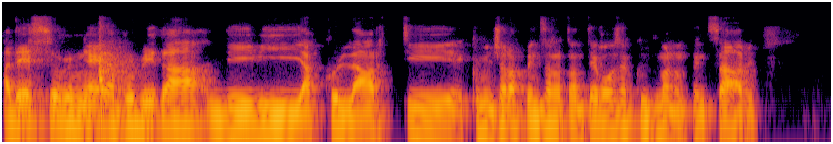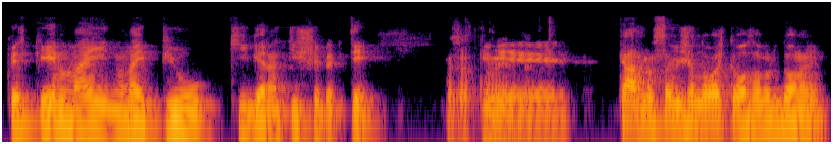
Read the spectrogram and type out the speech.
Adesso che ne hai la proprietà, devi accollarti e cominciare a pensare a tante cose a cui prima non pensavi, perché non hai, non hai più chi garantisce per te. Esattamente. E... Carlo, stavi dicendo qualcosa, perdonami?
